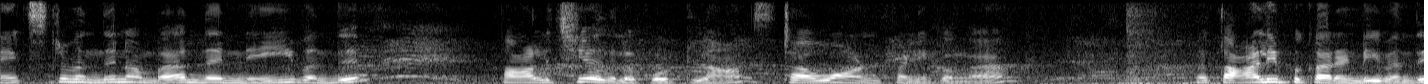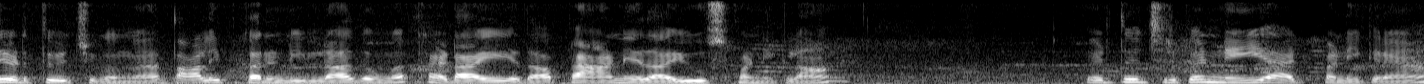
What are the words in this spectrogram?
நெக்ஸ்ட்டு வந்து நம்ம அந்த நெய் வந்து தாளித்து அதில் கொட்டலாம். ஸ்டவ் ஆன் பண்ணிக்கோங்க. இந்த தாளிப்பு கரண்டி வந்து எடுத்து வச்சுக்கோங்க. தாளிப்பு கரண்டி இல்லாதவங்க கடாய் எதா பேன் எதா யூஸ் பண்ணிக்கலாம். எடுத்து வச்சுருக்க நெய்யை ஆட் பண்ணிக்கிறேன்.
